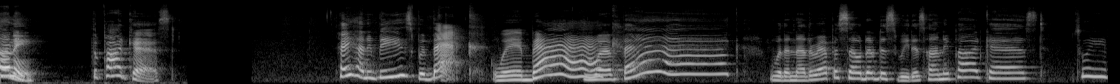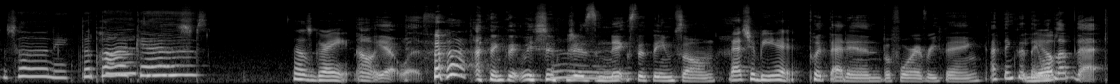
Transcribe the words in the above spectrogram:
Honey, the podcast. Hey, honeybees, we're back. We're back. We're back with another episode of the Sweetest Honey podcast. Sweetest Honey, the podcast. That was great. Oh, yeah, it was. I think that we should just mm. nix the theme song, That should be it. put that in before everything. I think that they Yep. would love that.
